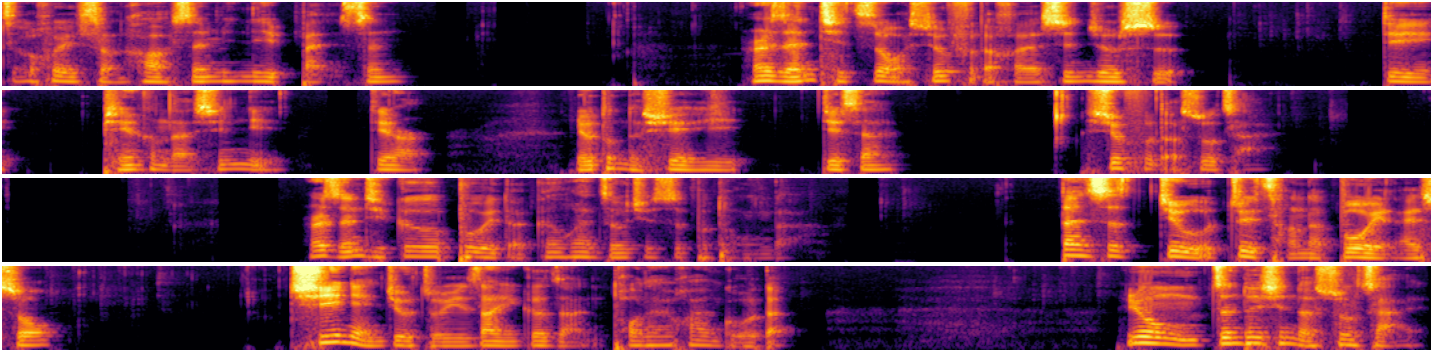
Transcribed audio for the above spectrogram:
则会损耗生命力本身。而人体自我修复的核心就是：第一，平衡的心理；第二，流动的血液；第三，修复的素材。而人体各个部位的更换周期是不同的，但是就最长的部位来说，七年就足以让一个人脱胎换骨的。用针对性的素材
